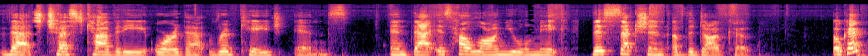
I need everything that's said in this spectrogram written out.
that chest cavity or that rib cage ends. And that is how long you will make this section of the dog coat. Okay?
